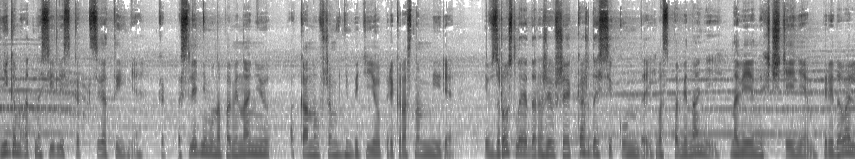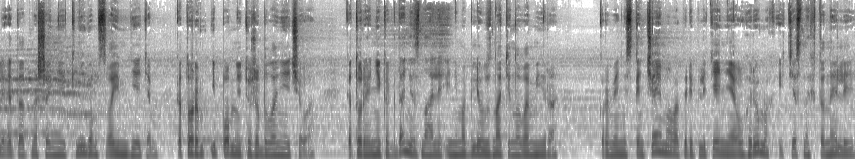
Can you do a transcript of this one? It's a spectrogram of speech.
книгам относились как к святыне, как к последнему напоминанию о канувшем в небытие прекрасном мире, и взрослые, дорожившие каждой секундой воспоминаний, навеянных чтением, передавали это отношение к книгам своим детям, которым и помнить уже было нечего, которые никогда не знали и не могли узнать иного мира, кроме нескончаемого переплетения угрюмых и тесных тоннелей,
